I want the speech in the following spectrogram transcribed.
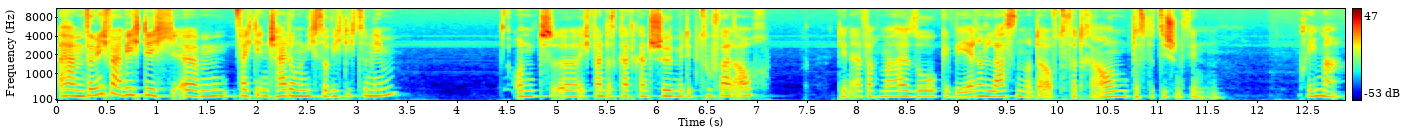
Ähm, für mich war wichtig, ähm, vielleicht die Entscheidungen nicht so wichtig zu nehmen. Und äh, ich fand das gerade ganz schön mit dem Zufall auch. Den einfach mal so gewähren lassen und darauf zu vertrauen, das wird sie schon finden. Prima.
